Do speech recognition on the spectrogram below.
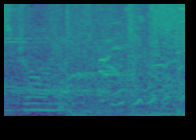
Destroyed.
